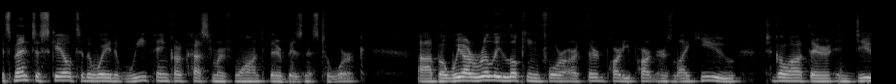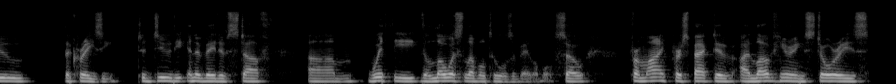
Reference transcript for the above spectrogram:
It's meant to scale to the way that we think our customers want their business to work. Uh, but we are really looking for our third party partners like you to go out there and do the crazy, to do the innovative stuff um, with the, the lowest level tools available. So, from my perspective, I love hearing stories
